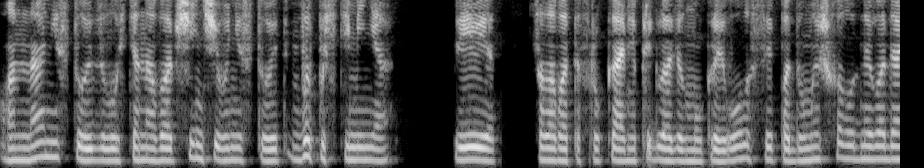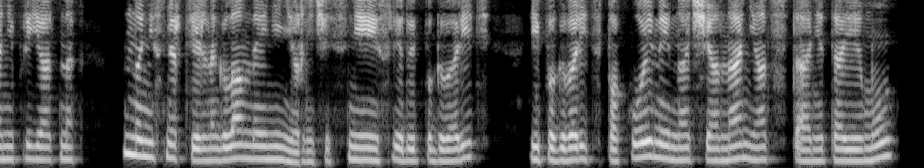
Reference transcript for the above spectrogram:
Она не стоит злости, она вообще ничего не стоит. Выпусти меня. Привет. Салаватов руками пригладил мокрые волосы. Подумаешь, холодная вода неприятно, но не смертельно. Главное не нервничать. С ней следует поговорить и поговорить спокойно, иначе она не отстанет, а ему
